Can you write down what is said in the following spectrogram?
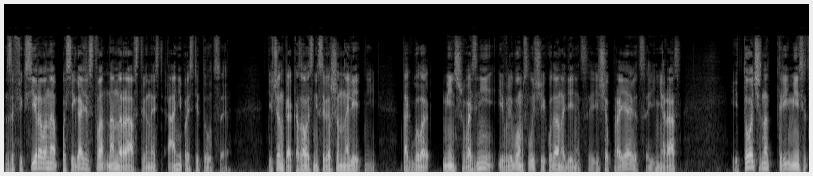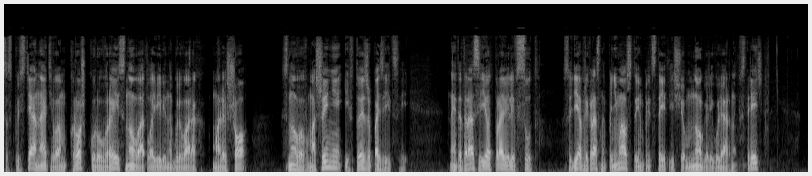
Зафиксировано посягательство на нравственность, а не проституция. Девчонка оказалась несовершеннолетней. Так было меньше возни, и в любом случае куда она денется, еще проявится и не раз. И точно три месяца спустя, нате вам, крошку Руврей снова отловили на бульварах Марешо, снова в машине и в той же позиции. На этот раз ее отправили в суд. Судья прекрасно понимал, что им предстоит еще много регулярных встреч,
